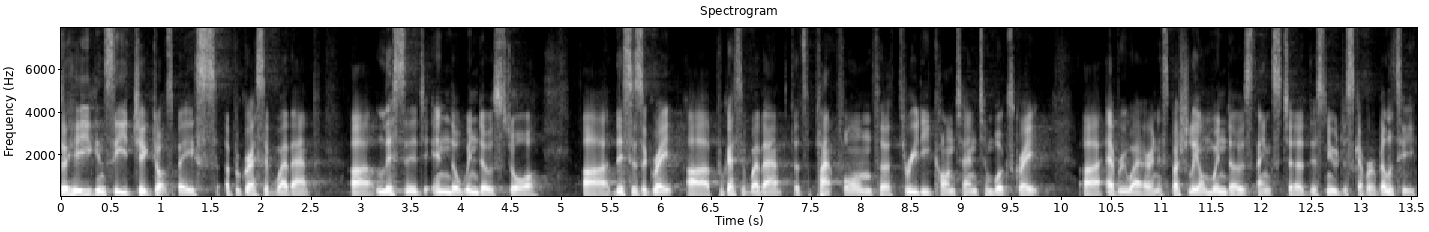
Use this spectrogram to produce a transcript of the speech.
So here you can see jig.space, a progressive web app, uh, listed in the Windows Store. Uh, this is a great uh, progressive web app that's a platform for 3D content and works great uh, everywhere, and especially on Windows, thanks to this new discoverability.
